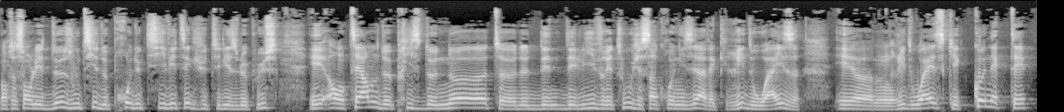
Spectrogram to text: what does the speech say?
Donc ce sont les deux outils de productivité que j'utilise le plus. Et en termes de prise de notes, de, des livres et tout, j'ai synchronisé avec Readwise et Readwise qui est connecté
